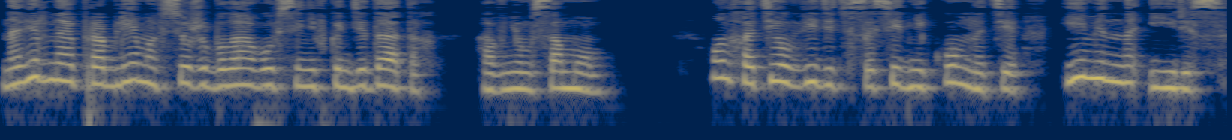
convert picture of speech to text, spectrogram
Наверное, проблема все же была вовсе не в кандидатах, а в нем самом. Он хотел видеть в соседней комнате именно Ирис,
